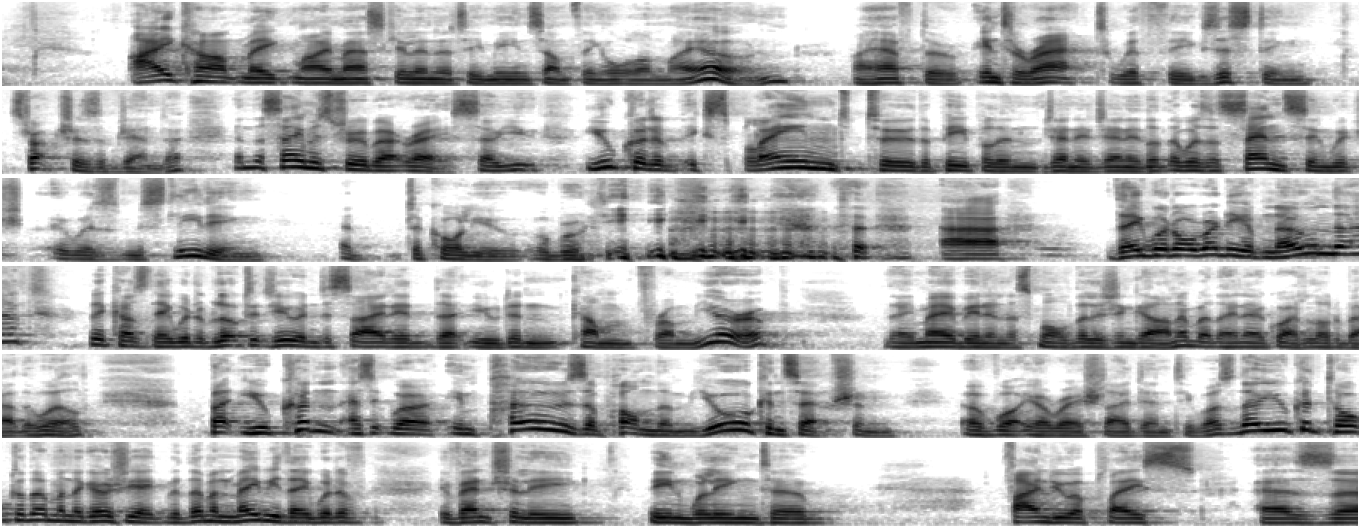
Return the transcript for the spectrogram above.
I can't make my masculinity mean something all on my own. I have to interact with the existing structures of gender. And the same is true about race. So you, you could have explained to the people in Geni Geni that there was a sense in which it was misleading to call you Obroni. uh, they would already have known that because they would have looked at you and decided that you didn't come from Europe. They may have been in a small village in Ghana, but they know quite a lot about the world. But you couldn't, as it were, impose upon them your conception of what your racial identity was, though you could talk to them and negotiate with them, and maybe they would have eventually been willing to find you a place as uh,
